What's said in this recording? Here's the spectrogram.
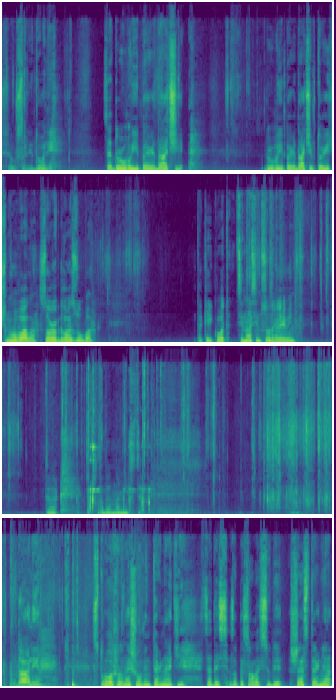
Все в солідолі. Це другої передачі. Другої передачі вторічного вала. 42 зуба. Такий код, ціна 700 гривень. Так, кладемо на місце. Далі. З того, що знайшов в інтернеті, це десь записалась сюди шестерня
